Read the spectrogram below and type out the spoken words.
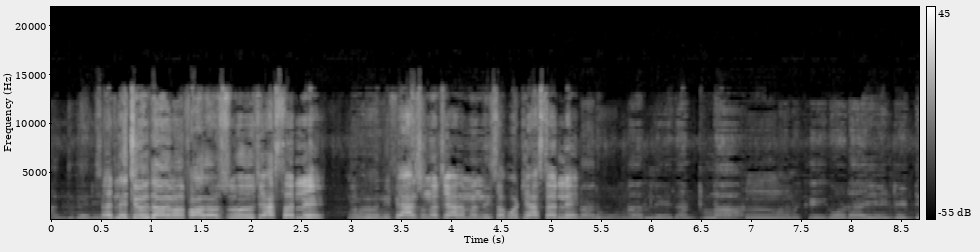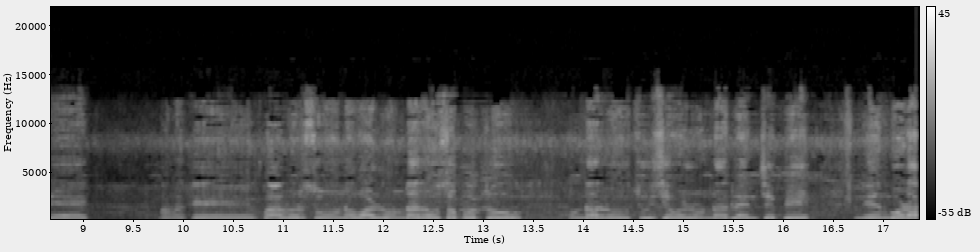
అందుకని సర్లే చెబుతాం మన ఫాలోవర్స్ చేస్తారులే. నీకు నీ ఫ్యాన్స్ ఉన్నారు చాలా మంది సపోర్ట్ చేస్తారులే. ఉన్నారు ఉన్నారు లేదంటలా. మనకి కూడా ఏంటంటే మనకి ఫాలోవర్స్ ఉన్న వాళ్ళు ఉండరు సపోర్టు ఉండరు చూసేవాళ్ళు ఉండరులే అని చెప్పి నేను కూడా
